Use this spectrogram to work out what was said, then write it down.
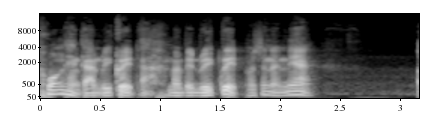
ช่วงแห่งการวิกฤตอะมันเป็นวิกฤต เพราะฉะนั้นเนี่ยเ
